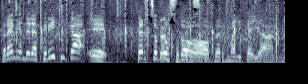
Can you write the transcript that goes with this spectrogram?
Premio della critica e terzo, Terzo posto, posto. per Malika Yan.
